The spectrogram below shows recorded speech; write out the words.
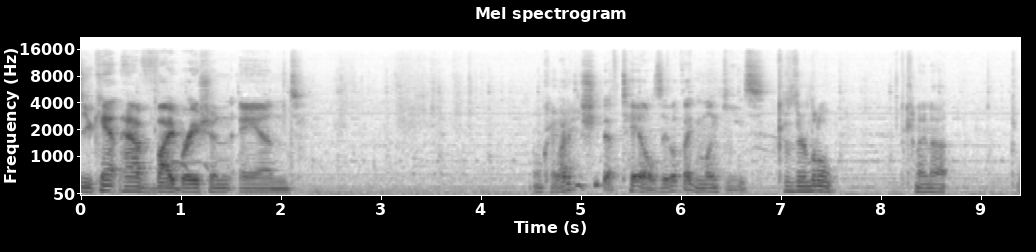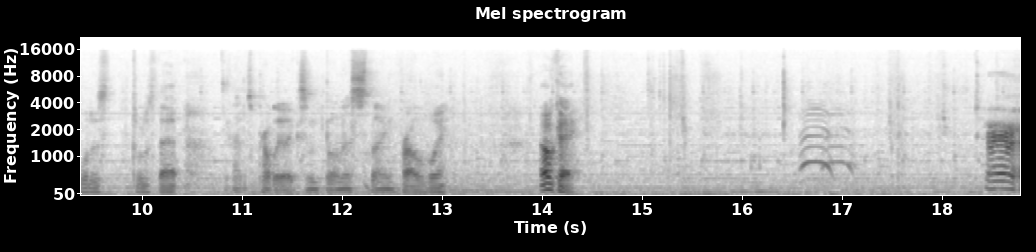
So you can't have vibration and. Okay. Why do these sheep have tails? They look like monkeys. Because they're little. Can I not? What is what is that? That's probably like some bonus thing. Probably. Okay. You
